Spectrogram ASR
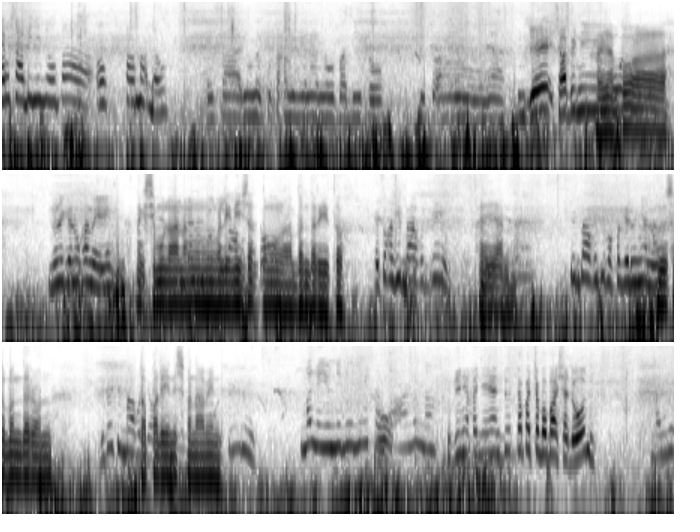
Pero sabi ni Nova, oh, tama daw. Eh sa nung nagpunta kami nila Nova dito, dito ang ano niya. Hindi, sabi ni Ayan po ah nung nagano kami, nagsimula ng malinisan tong ah, banda rito. ito kasi bakod niya eh. Ayan. Ito yung bakod niya, pag gano'n niya no? Doon sa banda ron, Di ba ito yung bakod niya? papalinis pa namin. Ito yun eh. Mali yung nililisan Oh. sa ano na. Hindi niya kanya yan. Dapat sa baba siya doon. Mali.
